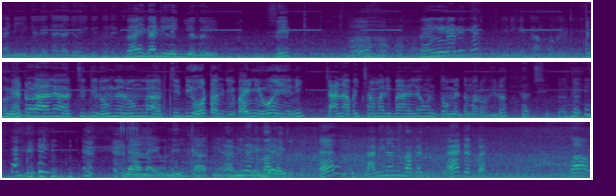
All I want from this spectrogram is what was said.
ગાડી કે લેતા જાજો ઈ કે કરે. કઈ ગાડી લઈ ગયો તો ઈ? સ્વિફ્ટ ઓહો. એની ગાડી કે? એની કે કામમાં બેઠી. મેટોળા અને હરચિતથી રોંગે રોંગમાં હરચિતથી હોટલ જે ભાઈની હોય એની. ચાના પૈસા અમારી પાસે લેવો ને તો અમે તમારો વિરોધ કરશે. ના ના એવું નહીં ચા પી નાની નાની બાકાજી. હે? નાની નાની બાકાજી. હે જતભાઈ આવ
